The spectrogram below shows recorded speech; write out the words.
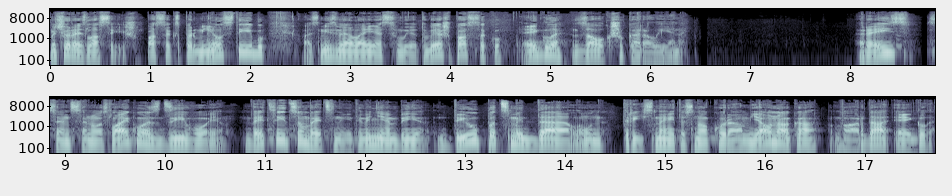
bet šoreiz lasīšu pasakas par mīlestību. Esmu izvēlējies lietuviešu pasaku Egle Zalkšu karaliene. Reiz sen senos laikos dzīvoja vecīts un vecinīti. Viņiem bija 12 dēli un 3 meitas, no kurām jaunākā vārdā Egle.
